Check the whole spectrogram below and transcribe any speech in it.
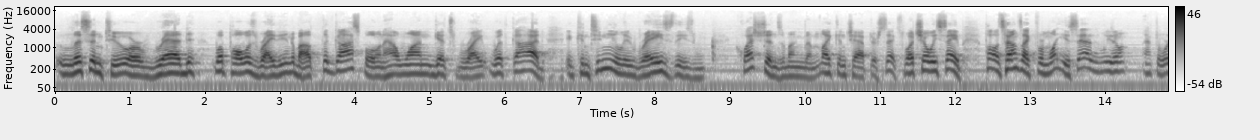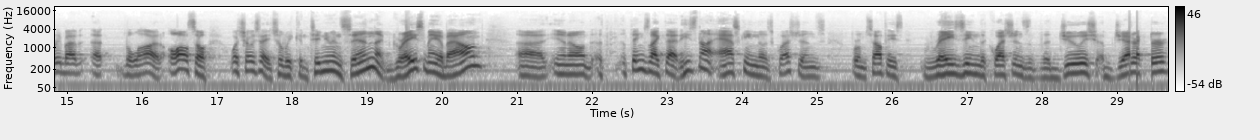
listened to or read what Paul was writing about the gospel and how one gets right with God. It continually raised these questions among them, like in chapter 6. What shall we say? Paul, it sounds like from what you said, we don't have to worry about uh, the law at all. So, what shall we say? Shall we continue in sin that grace may abound? Uh, you know, th- things like that. He's not asking those questions for himself. He's raising the questions that the Jewish objector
